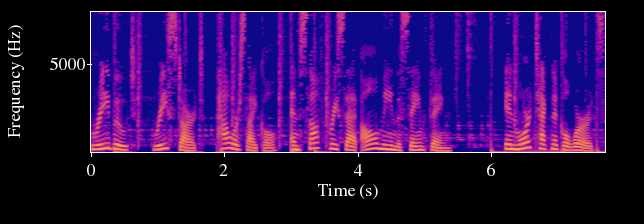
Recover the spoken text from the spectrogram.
Reboot, restart, power cycle, and soft reset all mean the same thing. In more technical words,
